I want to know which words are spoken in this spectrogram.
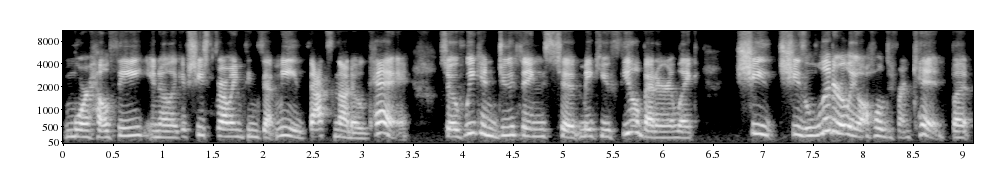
more healthy you know like if she's throwing things at me that's not okay so if we can do things to make you feel better like she she's literally a whole different kid but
